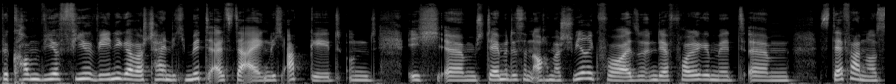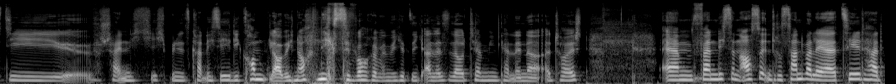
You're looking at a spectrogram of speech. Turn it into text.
bekommen wir viel weniger wahrscheinlich mit, als da eigentlich abgeht. Und ich ähm, stelle mir das dann auch immer schwierig vor. Also in der Folge mit ähm, Stephanos, die wahrscheinlich, ich bin jetzt gerade nicht sicher, die kommt, glaube ich, noch nächste Woche, wenn mich jetzt nicht alles laut Terminkalender äh, täuscht. Ähm, fand ich dann auch so interessant, weil er erzählt hat,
